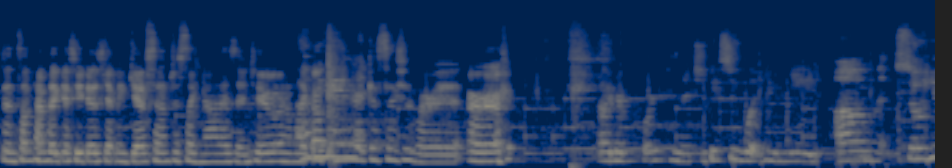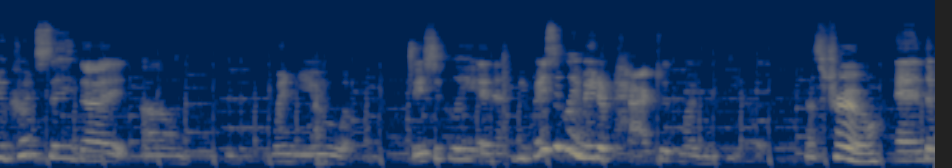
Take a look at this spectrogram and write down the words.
Then sometimes I guess he does get me gifts, and I'm just like not as into, and I'm like, I okay, mean- I guess I should wear it. Or an important connection gets you what you need. Um, so you could say that um, when you basically and you basically made a pact with my Rukia, that's true. and the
